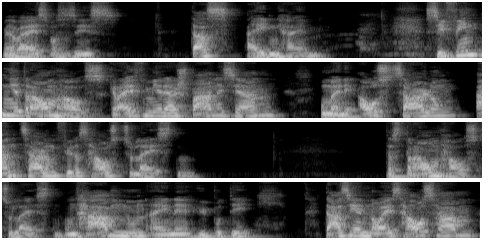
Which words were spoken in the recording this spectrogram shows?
Wer weiß, was es ist? Das Eigenheim. Sie finden ihr Traumhaus, greifen ihre Ersparnisse an, um eine Auszahlung, Anzahlung für das Haus zu leisten, das Traumhaus zu leisten und haben nun eine Hypothek. Da Sie ein neues Haus haben,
